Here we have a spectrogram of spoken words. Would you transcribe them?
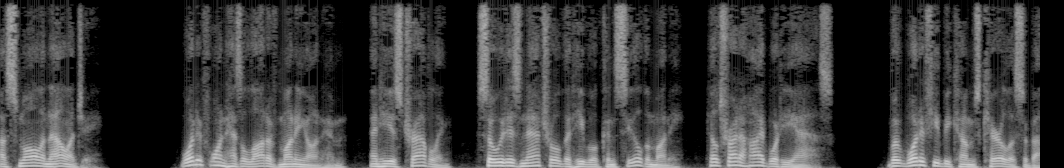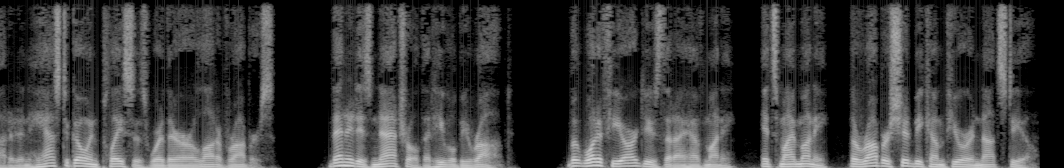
A small analogy. What if one has a lot of money on him, and he is traveling, so it is natural that he will conceal the money, he'll try to hide what he has. But what if he becomes careless about it and he has to go in places where there are a lot of robbers? Then it is natural that he will be robbed. But what if he argues that I have money, it's my money, the robber should become pure and not steal?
